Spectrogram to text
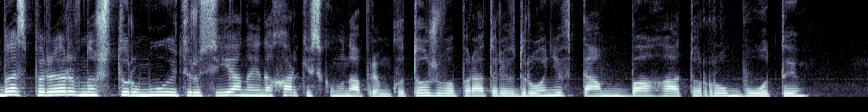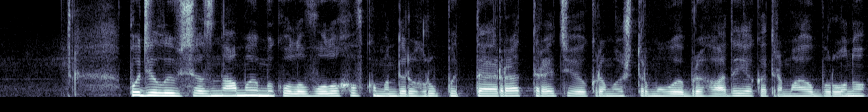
Безперервно штурмують росіяни і на харківському напрямку. Тож в операторів дронів там багато роботи. Поділився з нами Микола Волохов, командир групи Терра 3-ї окремої штурмової бригади, яка тримає оборону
